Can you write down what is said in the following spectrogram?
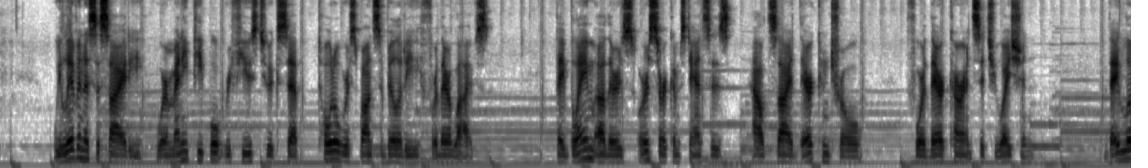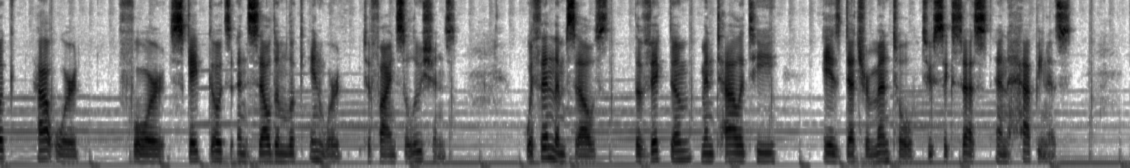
We live in a society where many people refuse to accept total responsibility for their lives. They blame others or circumstances outside their control for their current situation. They look outward for scapegoats and seldom look inward to find solutions. Within themselves, the victim mentality is detrimental to success and happiness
